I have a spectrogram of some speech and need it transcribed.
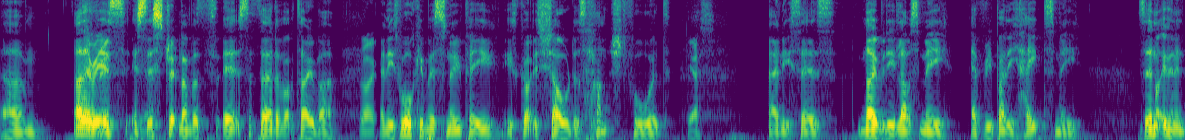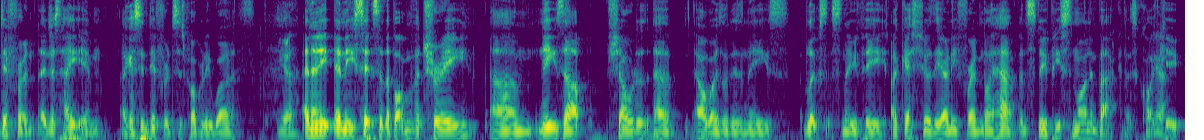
um, oh there he is. It's this strip number. Th- it's the third of October, Right. and he's walking with Snoopy. He's got his shoulders hunched forward, Yes. and he says, "Nobody loves me. Everybody hates me." So they're not even indifferent; they just hate him. I guess indifference is probably worse. Yeah. And then he, and he sits at the bottom of a tree, um, knees up, shoulders, uh, elbows on his knees, looks at Snoopy. I guess you're the only friend I have, and Snoopy's smiling back, and it's quite Yeah. cute.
